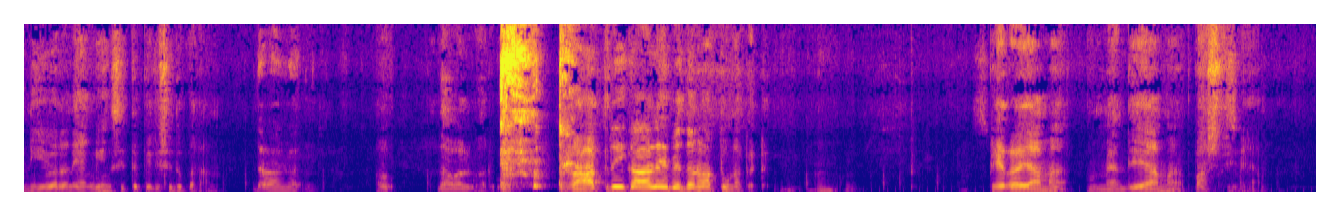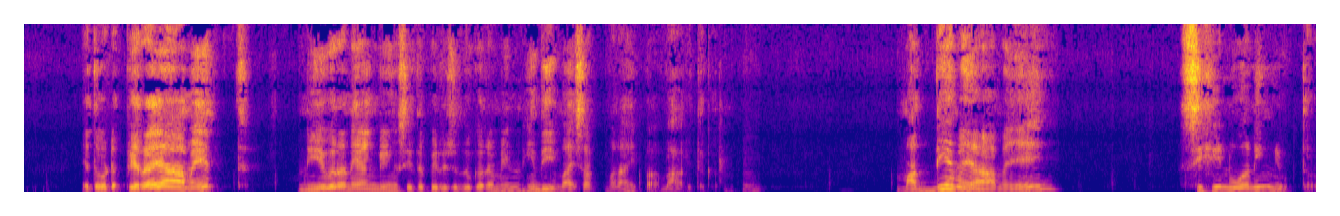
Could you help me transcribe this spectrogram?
නීවරණයන්ගෙන් සිත පිරිසිදු කරන්න. දවල්වරු. රාත්‍රී කාලයේ බෙදනවා තුනකට. පෙරයම මැදයම පශ්චිනයම. එතකොට පෙරයාමයත් නීවරණයන්ගෙන් සිත පිරිසිදු කරමින් හිඳීමයි සක්මනයි භාවිත කරන. මධ්‍යමයාමයේ සිහිනුවනින් යුක්තව.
